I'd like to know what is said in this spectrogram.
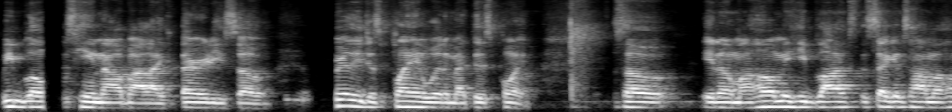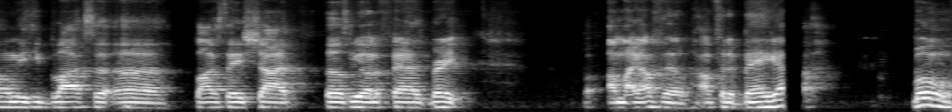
we blown the team out by like 30. So really just playing with him at this point. So, you know, my homie, he blocks the second time my homie, he blocks a uh blocks a shot, throws me on a fast break. I'm like, I'm finna, I'm finna bang out. Boom.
